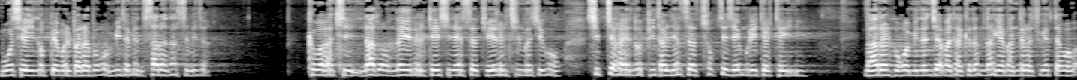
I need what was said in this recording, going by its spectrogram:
모세의 노뱀을 바라보고 믿으면 살아났습니다. 그와 같이 나도 너희를 대신해서 죄를 짊어지고 십자가에 높이 달려서 속죄 제물이 될 테이니 나를 보고 믿는 자마다 거듭나게 만들어 주겠다고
